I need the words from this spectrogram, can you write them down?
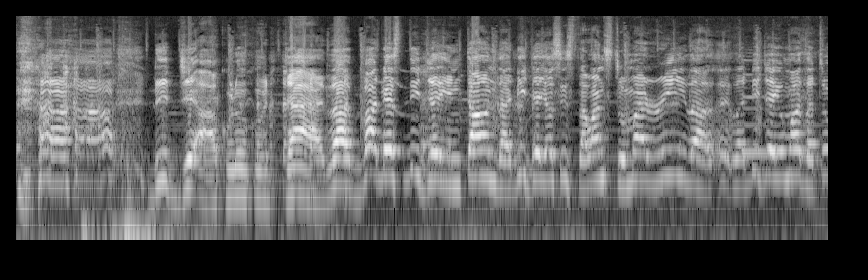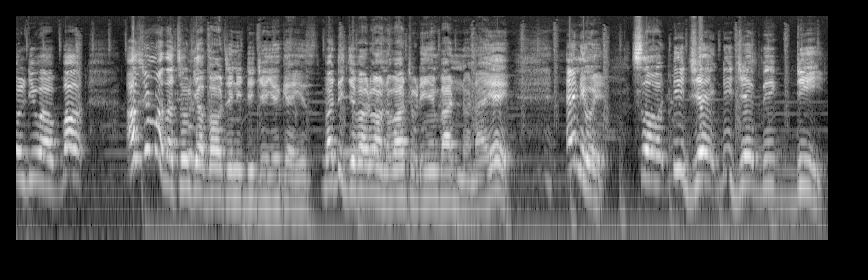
DJ Akulukuta, the baddest DJ in town, the DJ your sister wants to marry, the, the DJ your mother told you about. Has your mother told you about any DJ you guys? But DJ bado wano batulimba nno naye. Anyway, so DJ DJ Big D.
